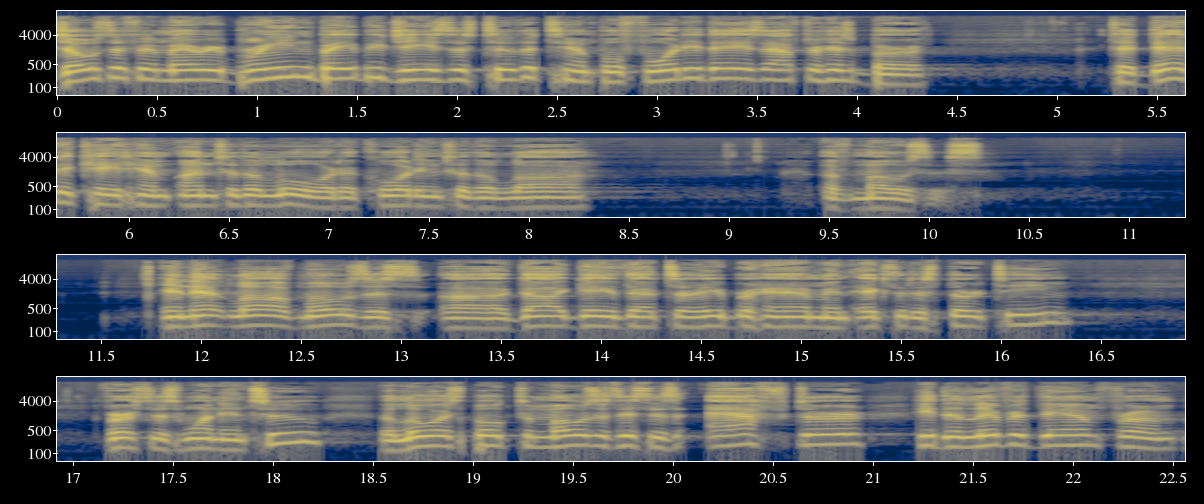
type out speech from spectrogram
Joseph and Mary bring baby Jesus to the temple 40 days after his birth to dedicate him unto the Lord according to the law of Moses. In that law of Moses, uh, God gave that to Abraham in Exodus 13, verses 1 and 2. The Lord spoke to Moses. This is after he delivered them from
